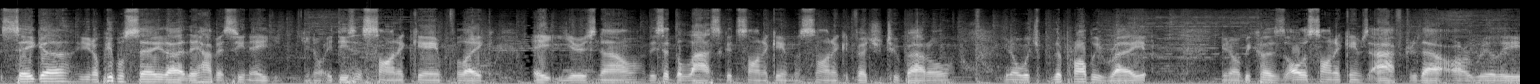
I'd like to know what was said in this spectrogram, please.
Sega you know people say that they haven't seen a you know a decent Sonic game for like eight years now. They said the last good Sonic game was Sonic Adventure 2 Battle you know which they're probably right you know, because all the Sonic games after that are really,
